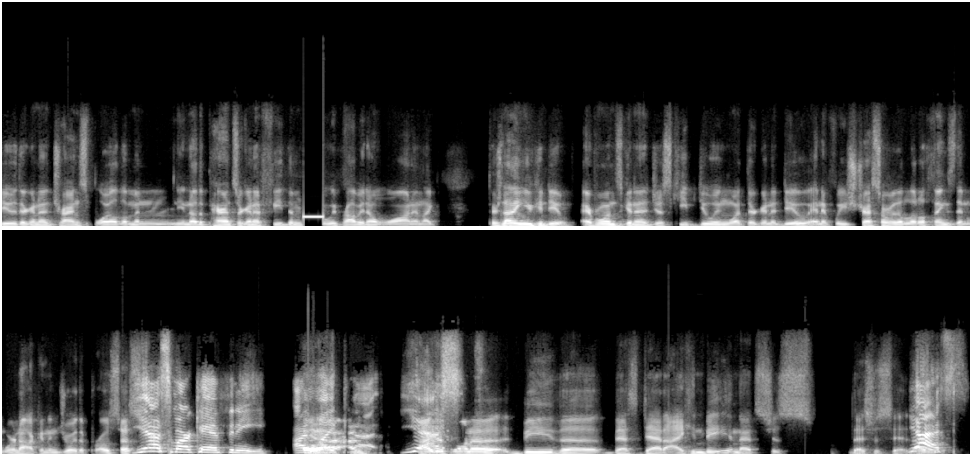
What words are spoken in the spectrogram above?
do. They're gonna try and spoil them, and you know the parents are gonna feed them we probably don't want. And like, there's nothing you can do. Everyone's going to just keep doing what they're going to do. And if we stress over the little things, then we're not going to enjoy the process. Yes, Mark Anthony. I like I, that. Yes. I just want to be the best dad I can be. And that's just, that's just it. Yes.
